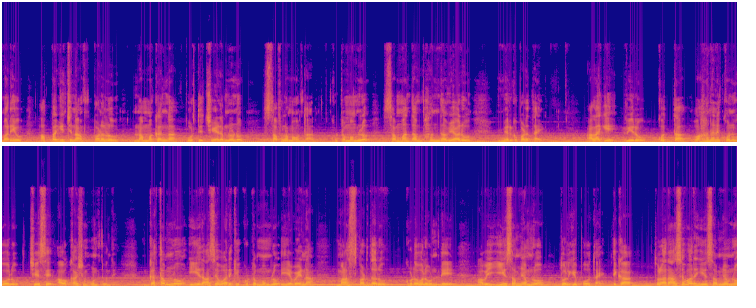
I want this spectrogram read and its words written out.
మరియు అప్పగించిన పనులు నమ్మకంగా పూర్తి చేయడంలోనూ సఫలమవుతారు. కుటుంబంలో సంబంధ బాంధవ్యాలు మెరుగుపడతాయి. అలాగే వీరు కొత్త వాహనాన్ని కొనుగోలు చేసే అవకాశం ఉంటుంది. గతంలో ఈ రాసే వారికి కుటుంబంలో ఏవైనా మనస్పర్ధలు గొడవలు ఉంటే అవి ఈ సమయంలో తొలగిపోతాయి. ఇక తులారాశి వారు ఈ సమయంలో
